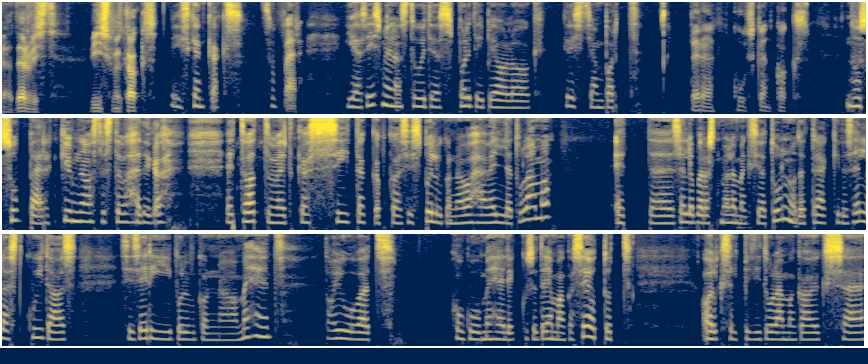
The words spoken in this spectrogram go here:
ja tervist, viiskümmend kaks. viiskümmend kaks, super. ja siis meil on stuudios spordibioloog Kristjan Port. tere, kuuskümmend kaks. no super, kümneaastaste vahedega. et vaatame, et kas siit hakkab ka siis põlvkonna vahe välja tulema, et äh, sellepärast me olemegi siia tulnud, et rääkida sellest, kuidas siis eri põlvkonna mehed tajuvad kogu mehelikkuse teemaga seotut algselt pidi tulema ka üks äh,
